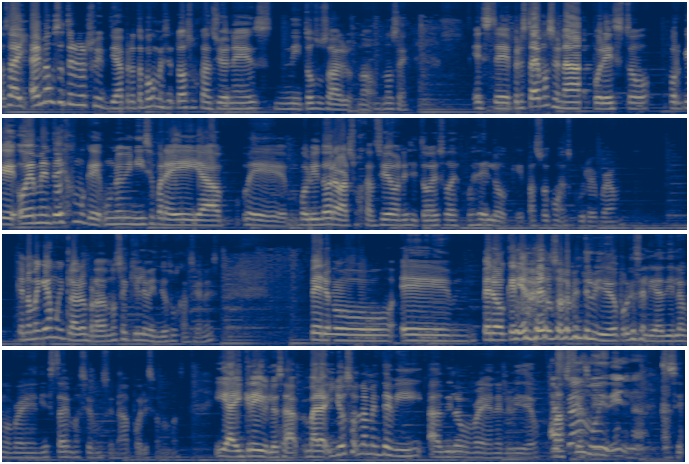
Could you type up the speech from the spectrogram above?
O sea, a mí me gusta Taylor Swift ya, pero tampoco me sé todas sus canciones ni todos sus álbumes, no, no sé. Este, pero estaba emocionada por esto, porque obviamente es como que un nuevo inicio para ella, eh, volviendo a grabar sus canciones y todo eso después de lo que pasó con Scooter Brown. Que no me queda muy claro, en verdad, no sé quién le vendió sus canciones. Pero, eh, pero quería ver solamente el video porque salía Dylan O'Brien y estaba demasiado emocionada por eso nomás. Y ah, increíble, o sea, yo solamente vi a Dylan O'Brien en el video. Más que así. muy bien, ¿no? Sí.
